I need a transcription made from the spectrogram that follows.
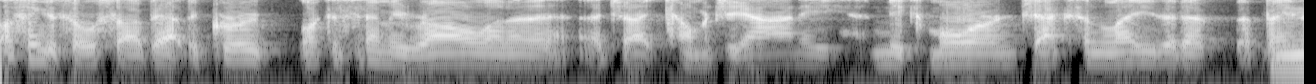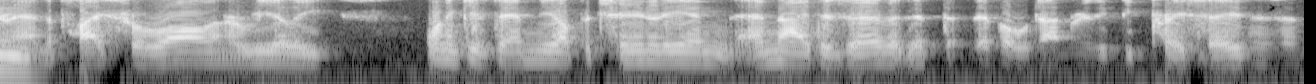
I think it's also about the group, like a Semi Roll and a, a Jake Comagiani, Nick Moore, and Jackson Lee that have, have been mm. around the place for a while and are really want to give them the opportunity, and, and they deserve it. They've, they've all done really big pre seasons and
